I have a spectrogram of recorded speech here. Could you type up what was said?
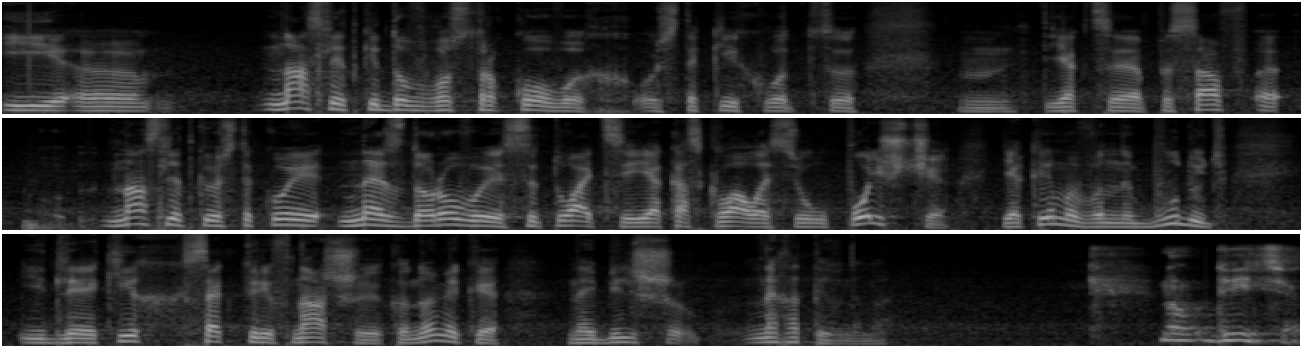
І е, наслідки довгострокових, ось таких, от е, як це писав, е, наслідки ось такої нездорової ситуації, яка склалася у Польщі, якими вони будуть, і для яких секторів нашої економіки найбільш негативними. Ну, дивіться,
